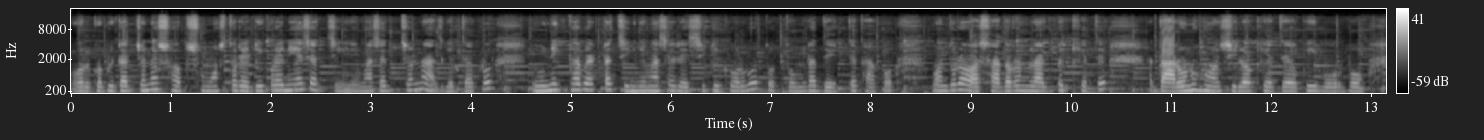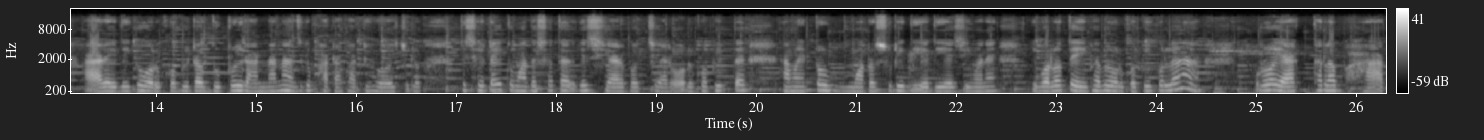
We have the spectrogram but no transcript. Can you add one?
ওলকপিটার জন্য সব সমস্ত রেডি করে নিয়েছি আর চিংড়ি মাছের জন্য। আজকে দেখো ইউনিকভাবে একটা চিংড়ি মাছের রেসিপি করব, তো তোমরা দেখতে থাকো। বন্ধুরা, অসাধারণ লাগবে খেতে। দারুণ হয়েছিল খেতে ওকেই বলব? আর এদিকে ওলকপিটাও দুটোই রান্না না, আজকে ফাটাফাটি হয়েছিল। তো সেটাই তোমাদের সাথে আজকে শেয়ার করছি। আর ওলকপিতে আমি একটু মটরশুঁটি দিয়ে দিয়েছি। মানে কি বলো তো এইভাবে ওলকপি করলে না, পুরো এক থালা ভাত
